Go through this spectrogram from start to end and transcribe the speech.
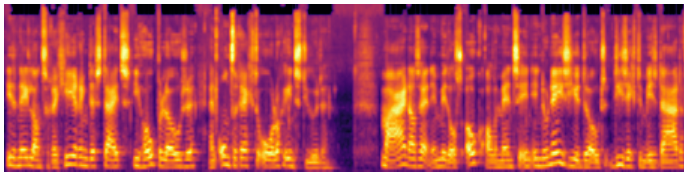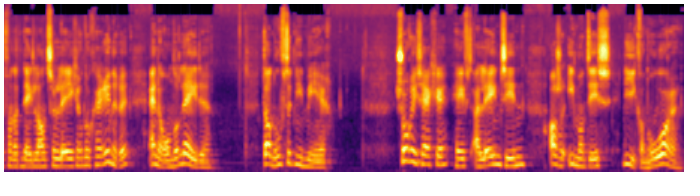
die de Nederlandse regering destijds die hopeloze en onterechte oorlog instuurde. Maar dan zijn inmiddels ook alle mensen in Indonesië dood die zich de misdaden van het Nederlandse leger nog herinneren en eronder leden. Dan hoeft het niet meer. Sorry zeggen heeft alleen zin als er iemand is die je kan horen.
